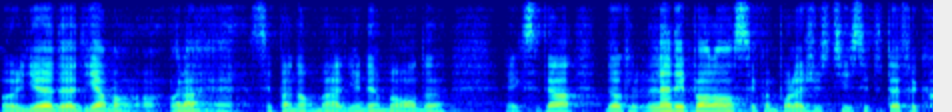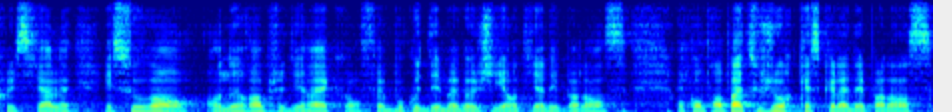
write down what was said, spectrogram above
Au lieu de dire, bon, voilà, c'est pas normal, il y a une amende, etc. Donc l'indépendance, c'est comme pour la justice, c'est tout à fait crucial. Et souvent, en Europe, je dirais qu'on fait beaucoup de démagogie anti-indépendance. On ne comprend pas toujours qu'est-ce que l'indépendance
